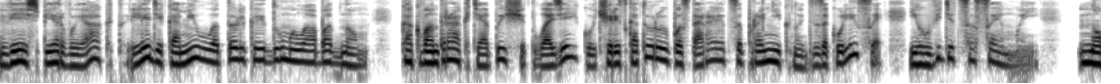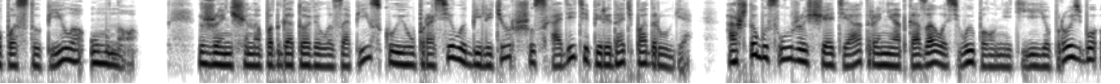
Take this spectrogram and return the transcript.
Весь первый акт леди Камилла только и думала об одном — как в антракте отыщет лазейку, через которую постарается проникнуть за кулисы и увидеться с Эммой. Но поступила умно. Женщина подготовила записку и упросила билетершу сходить и передать подруге. А чтобы служащая театра не отказалась выполнить ее просьбу,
